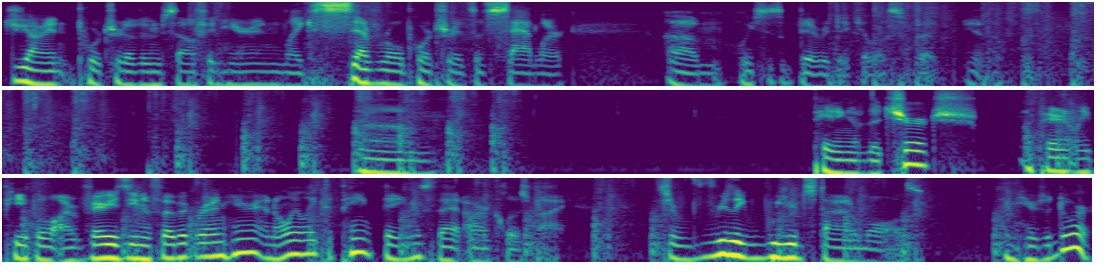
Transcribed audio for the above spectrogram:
giant portrait of himself in here and like several portraits of Sadler, um, which is a bit ridiculous, but you know. Um, painting of the church. Apparently, people are very xenophobic around here and only like to paint things that are close by. These are really weird styled walls. And here's a door.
